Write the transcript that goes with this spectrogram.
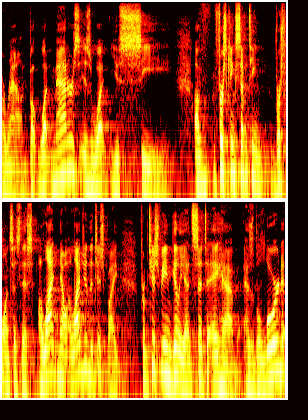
around. But what matters is what you see. Uh, 1 Kings 17, verse 1 says this Now Elijah the Tishbite from Tishbe in Gilead said to Ahab, As the Lord,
